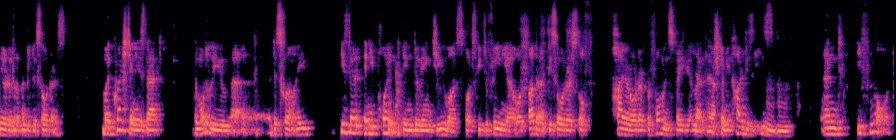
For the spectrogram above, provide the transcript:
neurodevelopmental disorders. My question is that the model you uh, describe, is there any point in doing GWAS for schizophrenia or other disorders of higher order performance failure like Yeah. ischemic heart disease? And if not,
